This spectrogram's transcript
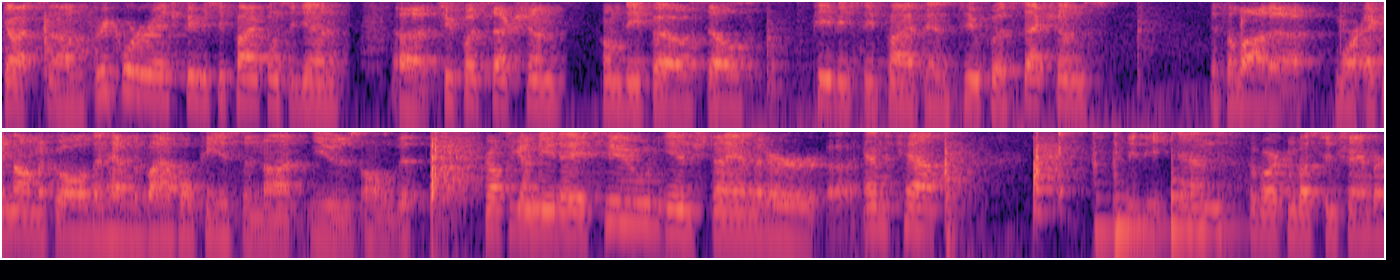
Got some 3 quarter inch PVC pipe once again, uh, 2 foot section. Home Depot sells PVC pipe in 2 foot sections. It's a lot uh, more economical than having to buy a whole piece and not use all of it. You're also going to need a 2 inch diameter uh, end cap end of our combustion chamber.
